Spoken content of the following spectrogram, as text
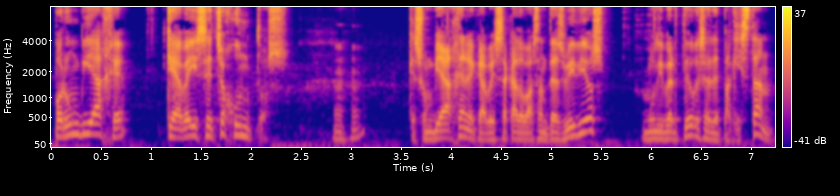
por un viaje que habéis hecho juntos. Que es un viaje en el que habéis sacado bastantes vídeos. Muy divertido, que es el de Pakistán.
